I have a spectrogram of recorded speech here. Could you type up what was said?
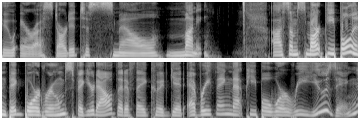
II era started to smell money. Uh, some smart people in big boardrooms figured out that if they could get everything that people were reusing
